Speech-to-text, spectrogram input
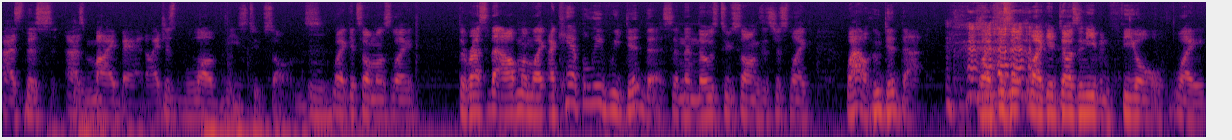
as this as my band I just love these two songs Mm. like it's almost like the rest of the album I'm like I can't believe we did this and then those two songs it's just like wow who did that like does it like it doesn't even feel like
